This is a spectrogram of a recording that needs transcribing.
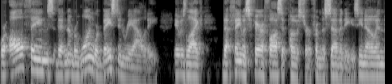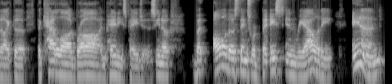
were all things that number one were based in reality. It was like that famous Farrah Fawcett poster from the 70s, you know, and like the the catalog bra and panties pages, you know. But all of those things were based in reality and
